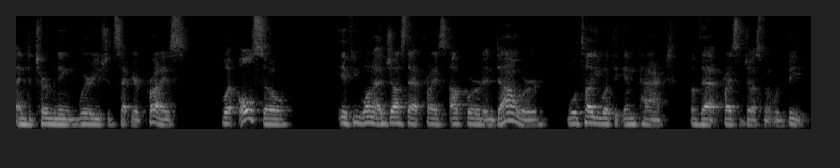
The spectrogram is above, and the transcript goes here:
and determining where you should set your price but also, if you want to adjust that price upward and downward, we'll tell you what the impact of that price adjustment would be.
